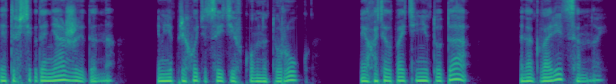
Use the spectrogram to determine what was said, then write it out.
и это всегда неожиданно. И мне приходится идти в комнату рук. Я хотел пойти не туда. Она говорит со мной.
